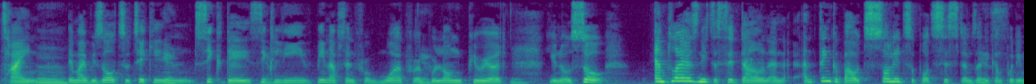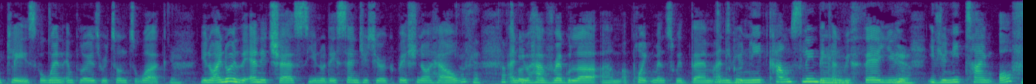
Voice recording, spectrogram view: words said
time, hmm. they might result to taking sick days, sick Yeah. leave, being absent from work for Yeah. a prolonged period. You know, so employers need to sit down and and think about solid support systems that they can put in place for when employees return to work. Yeah. You know, I know in the NHS, you know, they send you to your occupational health Okay, and good. you have regular um, appointments with them. and That's if you need counseling, they can refer you. Yeah. If you need time off,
